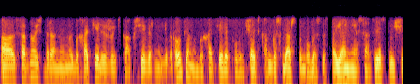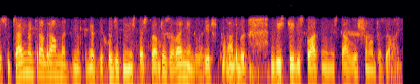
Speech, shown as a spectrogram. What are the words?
с одной стороны, мы бы хотели жить как в Северной Европе, мы бы хотели получать как государство благосостояние соответствующие социальные программы. Например, приходит Министерство образования, говорит, что надо бы ввести бесплатные места в высшем образовании.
